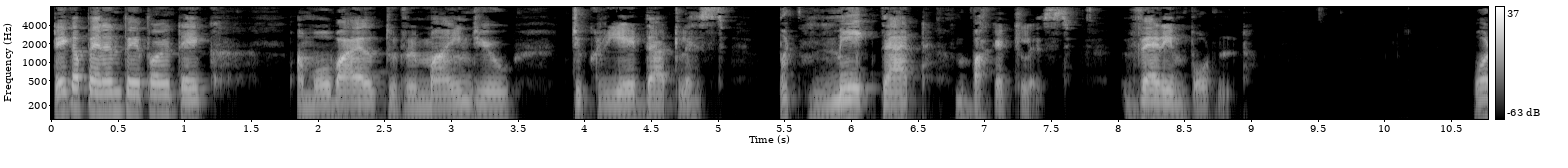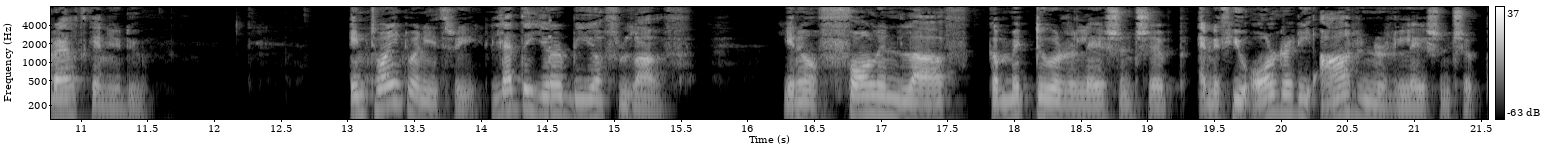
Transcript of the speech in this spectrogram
Take a pen and paper, take a mobile to remind you to create that list, but make that bucket list. Very important. What else can you do? In 2023, let the year be of love. You know, fall in love, commit to a relationship, and if you already are in a relationship,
